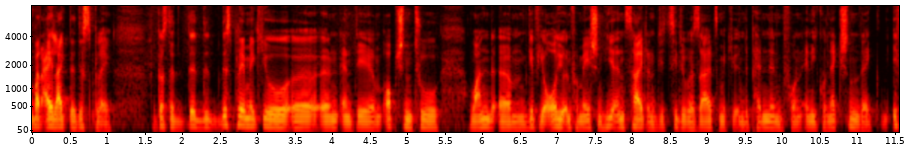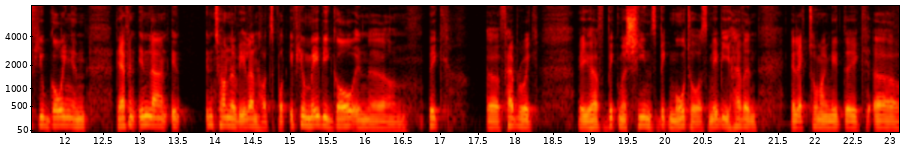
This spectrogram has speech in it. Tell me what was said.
But I like the display because the, the, the display make you uh, and, and, the um, option to one um, give you all your information here inside and see the results make you independent from any connection. Like if you're going in, they have an inline in, internal WLAN hotspot. If you maybe go in a um, big uh, fabric where you have big machines, big motors, maybe you have an electromagnetic uh,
